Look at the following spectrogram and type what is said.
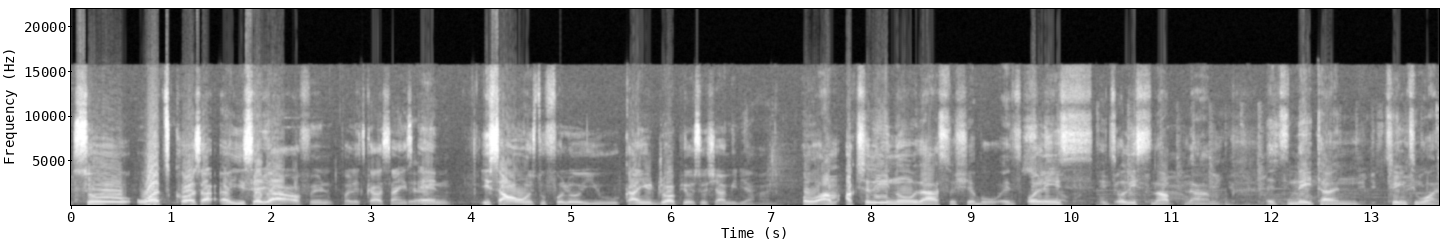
So what course are, uh, you said you are offering political science Yeah. and if someone wants to follow you, can you drop your social media handle? Oh, I'm actually no that sociable. It's only it's only Snap. Um, it's Nathan twenty one.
